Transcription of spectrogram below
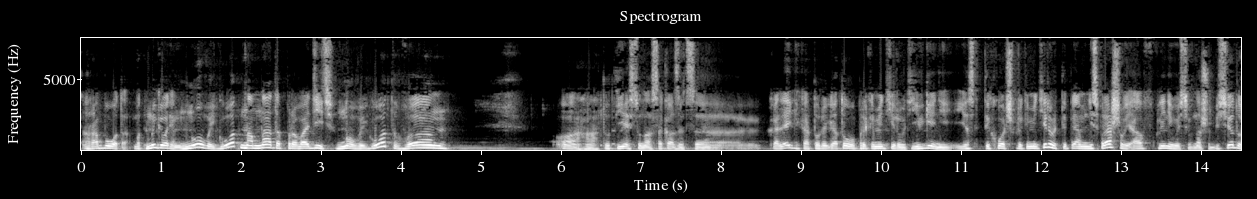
работа. Вот мы говорим, Новый год, нам надо проводить Новый год в Ага, тут есть у нас, оказывается, коллеги, которые готовы прокомментировать. Евгений, если ты хочешь прокомментировать, ты прям не спрашивай, а вклинивайся в нашу беседу.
